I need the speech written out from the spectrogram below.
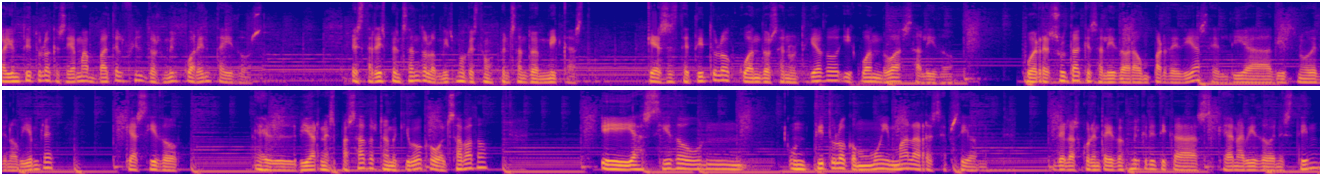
hay un título que se llama Battlefield 2042. Estaréis pensando lo mismo que estamos pensando en Micast, que es este título, cuándo se ha anunciado y cuándo ha salido. Pues resulta que ha salido ahora un par de días, el día 19 de noviembre, que ha sido el viernes pasado, si no me equivoco, o el sábado, y ha sido un, título con muy mala recepción. De las 42.000 críticas que han habido en Steam,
